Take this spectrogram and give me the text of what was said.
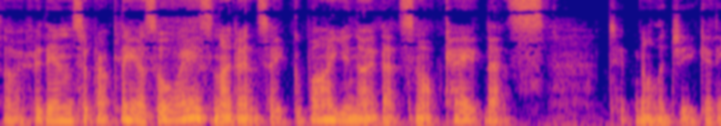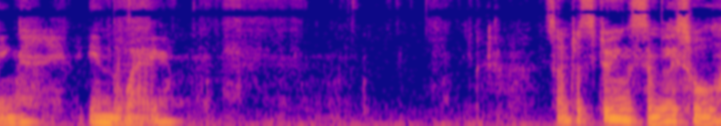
So if it ends abruptly as always and I don't say goodbye, you know that's not Kate, that's technology getting in the way. So I'm just doing some little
